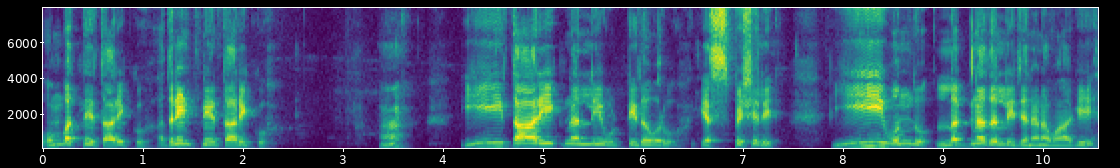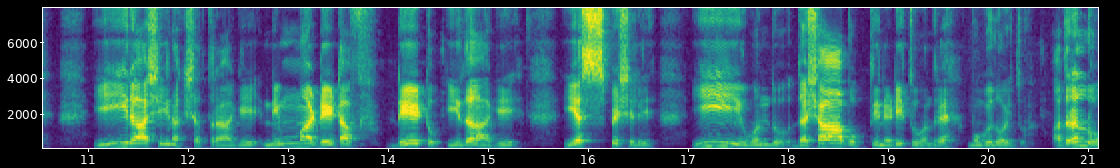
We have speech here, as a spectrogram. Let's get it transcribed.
ಒಂಬತ್ತನೇ ತಾರೀಕು, ಹದಿನೆಂಟನೇ ತಾರೀಕು ಹಾಂ ಈ ತಾರೀಖಿನಲ್ಲಿ ಹುಟ್ಟಿದವರು, ಎಸ್ಪೆಷಲಿ ಈ ಒಂದು ಲಗ್ನದಲ್ಲಿ ಜನನವಾಗಿ, ಈ ರಾಶಿ ನಕ್ಷತ್ರ ಆಗಿ ನಿಮ್ಮ ಡೇಟ್ ಆಫ್ ಡೇಟು ಇದಾಗಿ, ಎಸ್ಪೆಷಲಿ ಈ ಒಂದು ದಶಾಭುಕ್ತಿ ನಡೀತು ಅಂದರೆ ಮುಗಿದೋಯ್ತು. ಅದರಲ್ಲೂ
